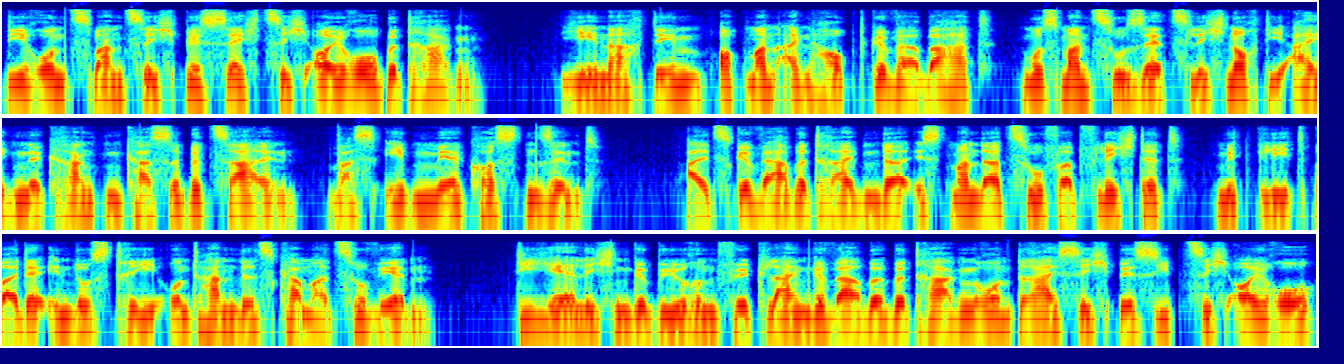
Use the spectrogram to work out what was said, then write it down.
die rund 20 bis 60 Euro betragen. Je nachdem, ob man ein Hauptgewerbe hat, muss man zusätzlich noch die eigene Krankenkasse bezahlen, was eben mehr Kosten sind. Als Gewerbetreibender ist man dazu verpflichtet, Mitglied bei der Industrie- und Handelskammer zu werden. Die jährlichen Gebühren für Kleingewerbe betragen rund 30 bis 70 Euro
